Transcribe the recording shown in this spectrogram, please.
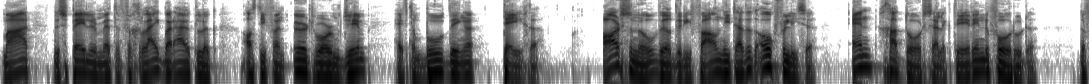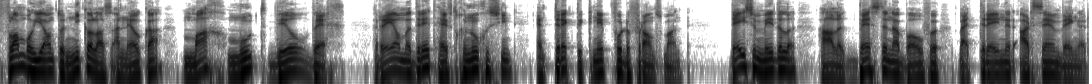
Maar de speler met een vergelijkbaar uiterlijk als die van Earthworm Jim heeft een boel dingen tegen. Arsenal wil de rivaal niet uit het oog verliezen en gaat doorselecteren in de voorhoede. De flamboyante Nicolas Anelka mag, moet, wil weg. Real Madrid heeft genoeg gezien en trekt de knip voor de Fransman. Deze middelen halen het beste naar boven bij trainer Arsène Wenger,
